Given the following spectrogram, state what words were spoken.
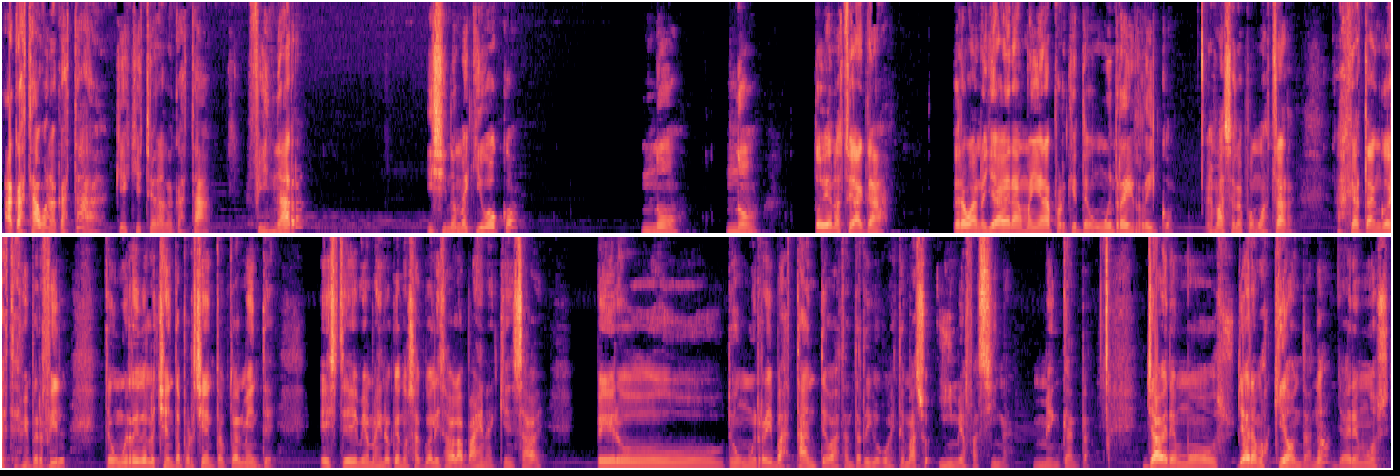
acá está, bueno, acá está. ¿Qué, ¿Qué estoy hablando? Acá está. Fisnar. Y si no me equivoco, no, no. Todavía no estoy acá. Pero bueno, ya verán mañana porque tengo un rate rico. Es más, se los puedo mostrar. Acá tengo, este es mi perfil. Tengo un rate del 80% actualmente. Este, me imagino que no se ha actualizado la página, quién sabe. Pero tengo un rate bastante, bastante rico con este mazo y me fascina, me encanta. Ya veremos, ya veremos qué onda, ¿no? Ya veremos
